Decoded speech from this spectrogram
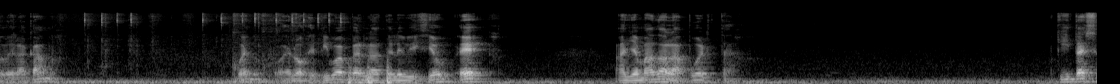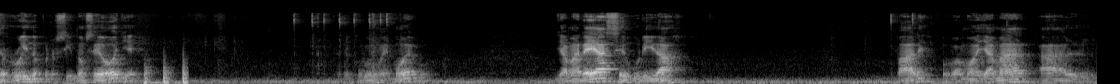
de la cama. Bueno, pues el objetivo es ver la televisión. ¡Eh! Han llamado a la puerta. Quita ese ruido, pero si no se oye. Pero ¿cómo me muevo? Llamaré a seguridad. Vale, pues vamos a llamar al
